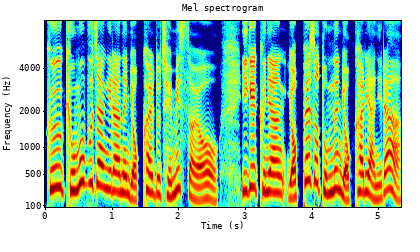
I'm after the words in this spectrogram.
그 교무부장이라는 역할도 재밌어요. 이게 그냥 옆에서 돕는 역할이 아니라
